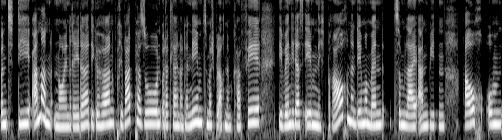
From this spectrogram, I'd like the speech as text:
Und die anderen neuen Räder, die gehören Privatpersonen oder kleinen Unternehmen, zum Beispiel auch einem Café, die, wenn die das eben nicht brauchen, in dem Moment zum Leih anbieten, auch um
